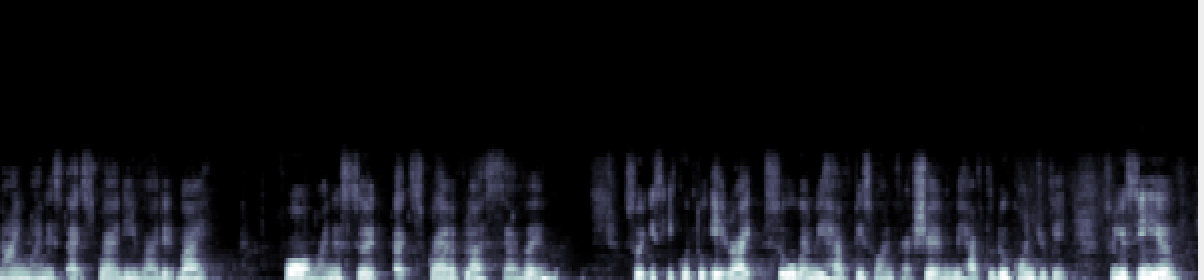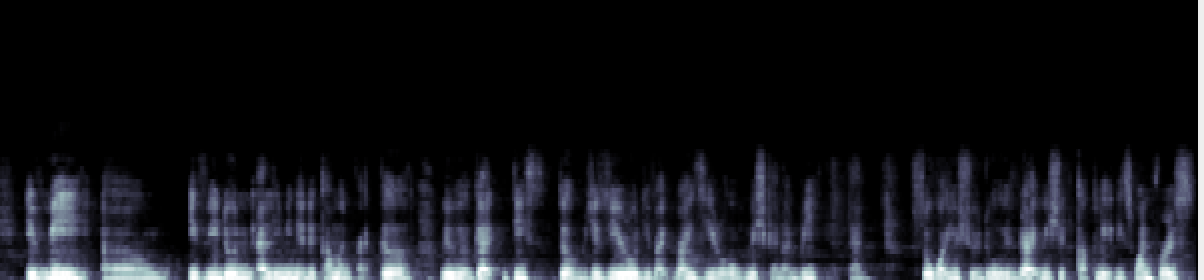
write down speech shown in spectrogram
9 minus x squared divided by 4 minus third x squared plus 7 so it's equal to 8 right? So when we have this one fraction we have to do conjugate. So you see here if we um, if we don't eliminate the common factor we will get this term which is 0 divided by 0 which cannot be done. So what you should do is that we should calculate this one first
